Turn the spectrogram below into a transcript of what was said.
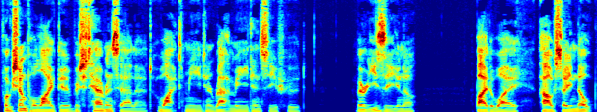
For example, like the vegetarian salad, white meat and red meat and seafood. Very easy, you know. By the way, I'll say nope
